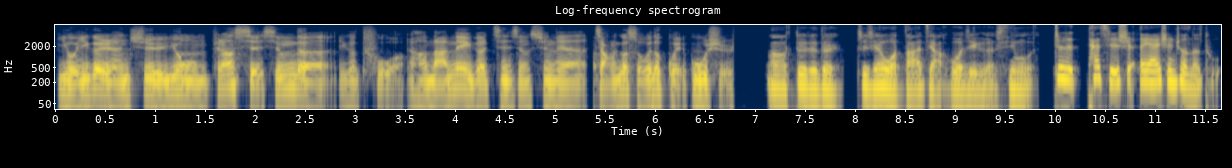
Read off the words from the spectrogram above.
有一个人去用非常血腥的一个图，然后拿那个进行训练，讲了个所谓的鬼故事。啊，对对对，之前我打假过这个新闻，就是它其实是 AI 生成的图。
